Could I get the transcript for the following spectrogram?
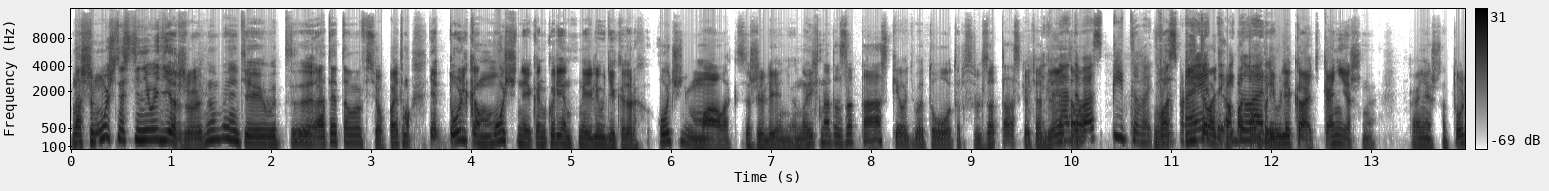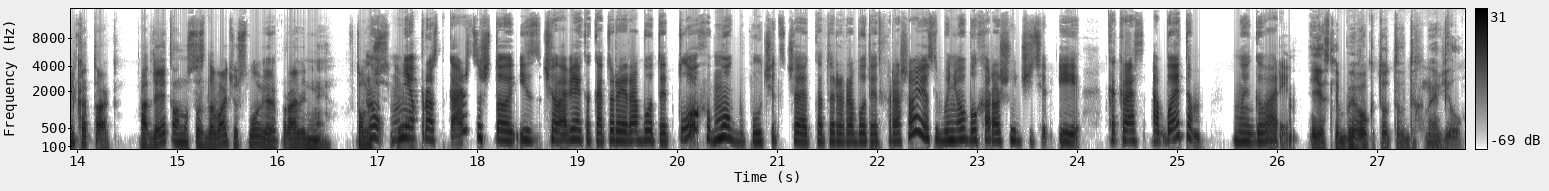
наши мощности не выдерживают. Ну, понимаете, вот э, от этого все. Поэтому нет, только мощные конкурентные люди, которых очень мало, к сожалению, но их надо затаскивать в эту отрасль, затаскивать. А их для надо этого воспитывать. Воспитывать, а потом говорим. привлекать, конечно. Конечно, только так. А для этого, ну, создавать условия правильные том ну, числе. Мне просто кажется, что из человека, который работает плохо, мог бы получиться человек, который работает хорошо, если бы у него был хороший учитель. И как раз об этом мы говорим. Если бы его кто-то вдохновил.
